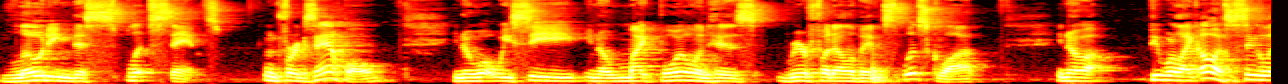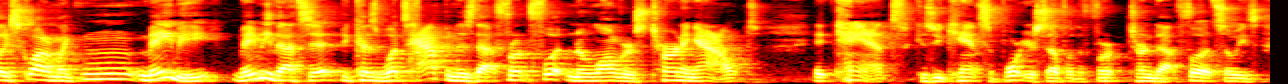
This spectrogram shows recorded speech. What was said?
loading this split stance. And for example, you know what we see, you know Mike Boyle in his rear foot elevated split squat. You know, people are like, "Oh, it's a single leg squat." I'm like, mm, maybe, maybe that's it because what's happened is that front foot no longer is turning out. It can't because you can't support yourself with a turned out foot. So he's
